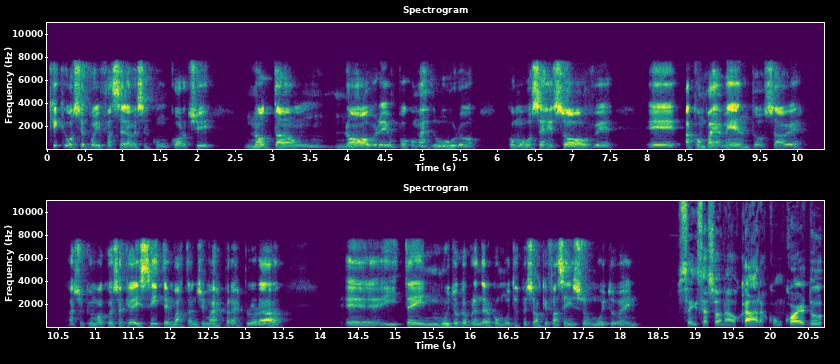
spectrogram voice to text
o que, que você pode fazer às vezes com um corte não tão nobre, um pouco mais duro, como você resolve, acompanhamento, sabe? Acho que uma coisa que aí sim tem bastante mais para explorar e tem muito que aprender com muitas pessoas que fazem isso muito bem. Sensacional, cara. Concordo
